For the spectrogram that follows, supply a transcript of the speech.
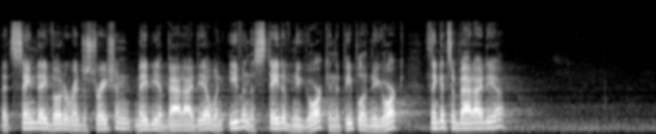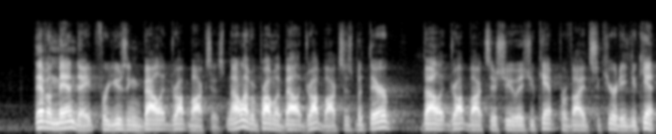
that same day voter registration may be a bad idea when even the state of New York and the people of New York think it's a bad idea? They have a mandate for using ballot drop boxes. Now, I don't have a problem with ballot drop boxes, but their ballot drop box issue is you can't provide security. You can't,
